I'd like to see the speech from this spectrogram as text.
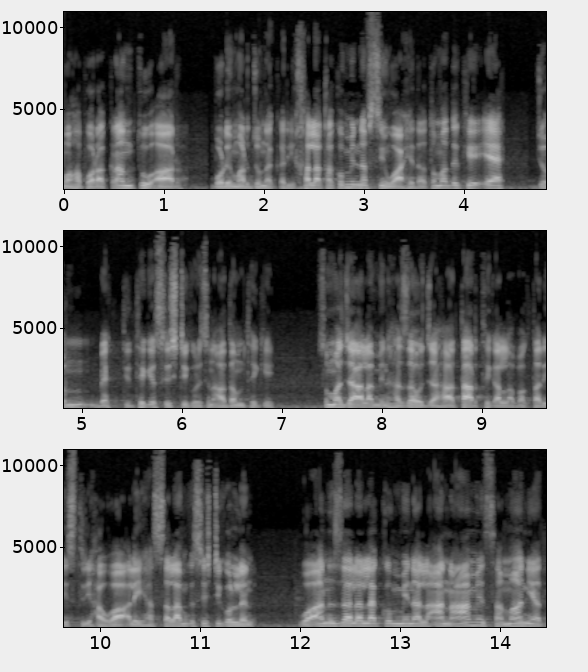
মহাপরাক্রান্ত আর বড় মার্জনাকারী। খালা কাকুমিন নাফসি ওয়াহেদা, তোমাদেরকে একজন ব্যক্তি থেকে সৃষ্টি করেছেন, আদম থেকে। সুমা জা আলামিন হাজাও জাহা তার থেকে আল্লাপাক তার স্ত্রী হাওয়া আলী হাসাল্লামকে সৃষ্টি করলেন। ও আনজাল আল্লাহ আন আমে সামানিয়াত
